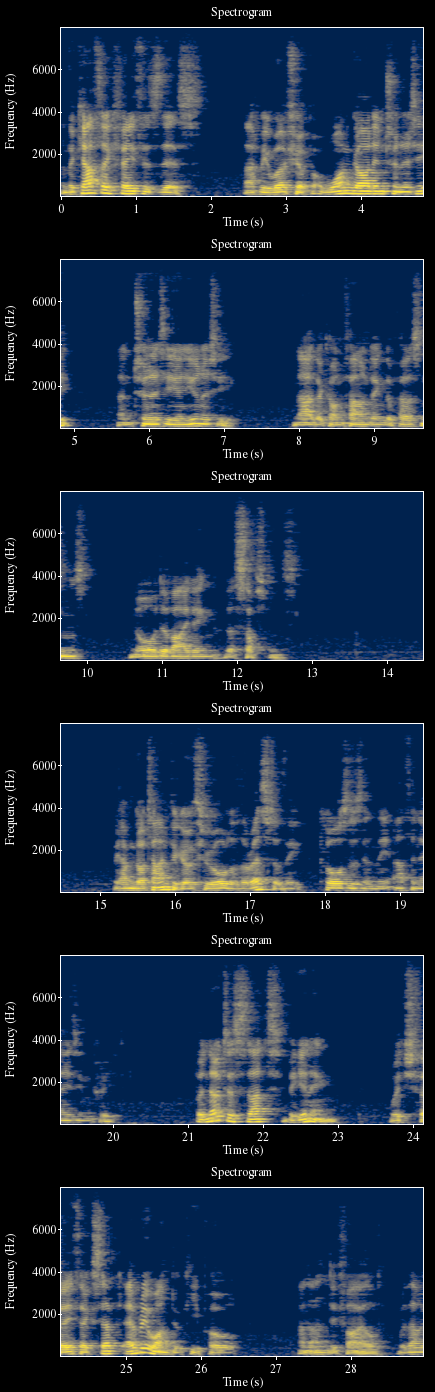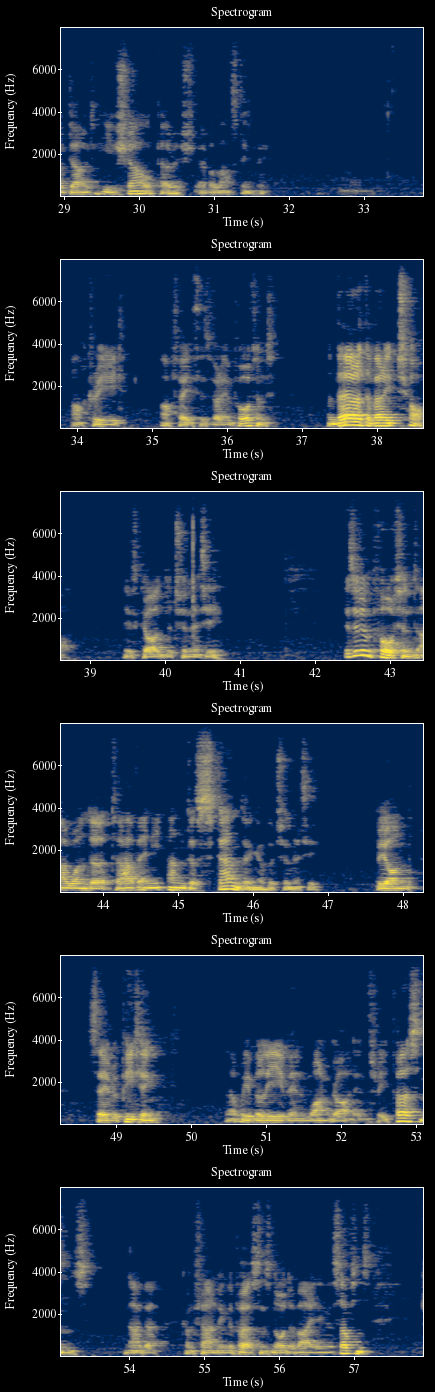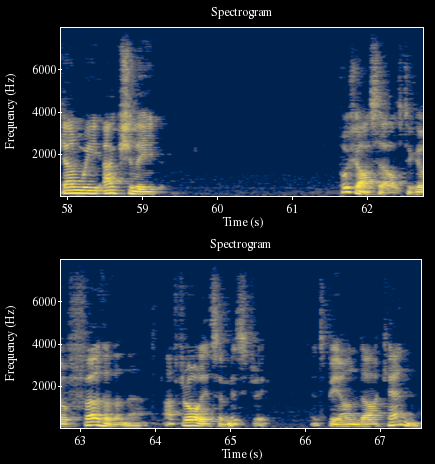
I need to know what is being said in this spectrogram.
And the Catholic faith is this, that we worship one God in Trinity, and Trinity in unity, neither confounding the persons, nor dividing the substance. We haven't got time to go through all of the rest of the clauses in the Athanasian Creed. But notice that beginning, which faith accept everyone to keep whole and undefiled, without doubt he shall perish everlastingly. Our creed, our faith is very important. And there at the very top is God the Trinity. Is it important, I wonder, to have any understanding of the Trinity beyond, say, repeating that we believe in one God in three persons, neither confounding the persons nor dividing the substance? Can we actually push ourselves to go further than that? After all, it's a mystery. It's beyond our ken.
